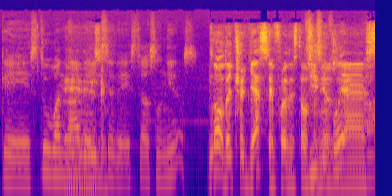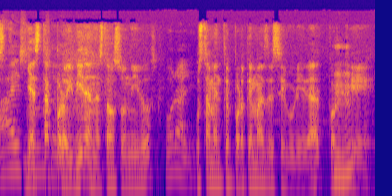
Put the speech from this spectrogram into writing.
que estuvo a nada de eh, irse de Estados Unidos. No, de hecho ya se fue de Estados Unidos, ya, ya está prohibida en Estados Unidos, justamente por temas de seguridad, porque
